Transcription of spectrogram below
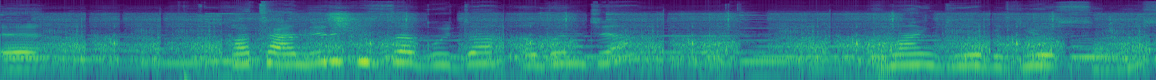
e, patenleri pizza guydan alınca hemen giyebiliyorsunuz.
